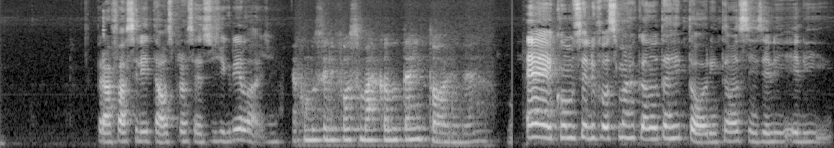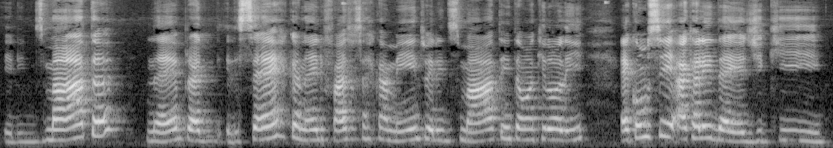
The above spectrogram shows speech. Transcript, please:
para facilitar os processos de grilagem. É como se ele fosse marcando o território, né? É, como se ele fosse marcando o território. Então, assim, ele, ele, ele desmata, né? Pra, ele cerca, né? Ele faz o cercamento, ele desmata. Então, aquilo ali é como se aquela ideia de que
